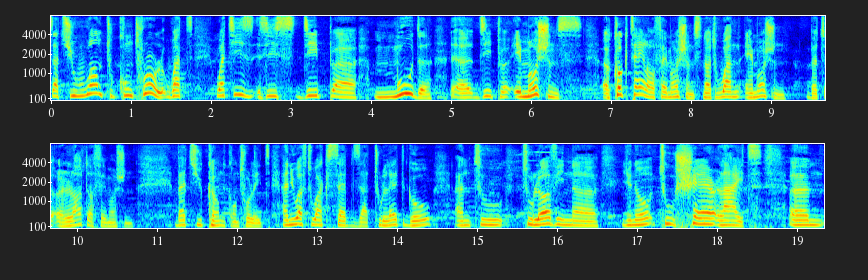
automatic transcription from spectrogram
That you want to control what what is this deep uh, mood, uh, deep emotions, a cocktail of emotions, not one emotion, but a lot of emotion. But you can't control it. And you have to accept that to let go and to to love in uh, you know to share light. Um,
